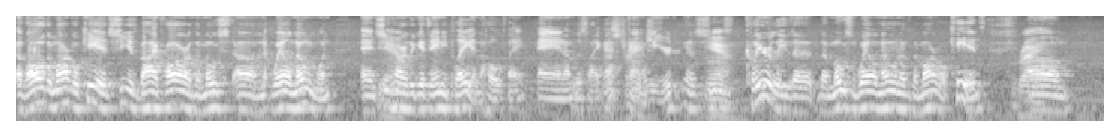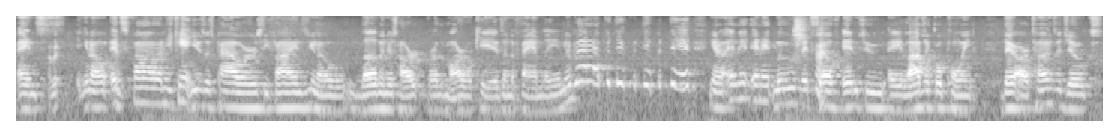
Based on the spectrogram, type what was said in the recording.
of all the Marvel kids, she is by far the most uh, well known one and she yeah. hardly gets any play in the whole thing. And I'm just like, that's, that's kind of weird. You know, she's yeah. clearly the the most well known of the Marvel kids. Right. Um, and you know, it's fun. He can't use his powers. He finds you know love in his heart for the Marvel kids and the family, and you know, and it and it moves itself into a logical point. There are tons of jokes.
